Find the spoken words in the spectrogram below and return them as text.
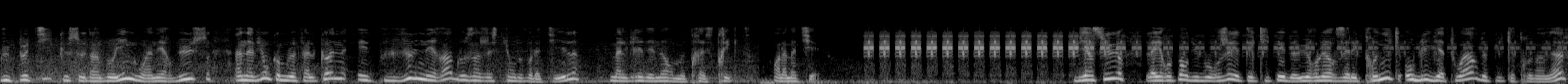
plus petits que ceux d'un Boeing ou un Airbus, un avion comme le Falcon est plus vulnérable aux ingestions de volatiles, malgré des normes très strictes en la matière. Bien sûr, l'aéroport du Bourget est équipé de hurleurs électroniques obligatoires depuis 89.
